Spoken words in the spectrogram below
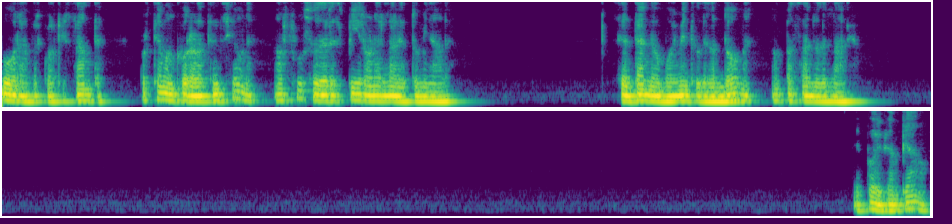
Ora, per qualche istante, portiamo ancora l'attenzione al flusso del respiro nell'area addominale, sentendo il movimento dell'addome al passaggio dell'aria. e poi pian piano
